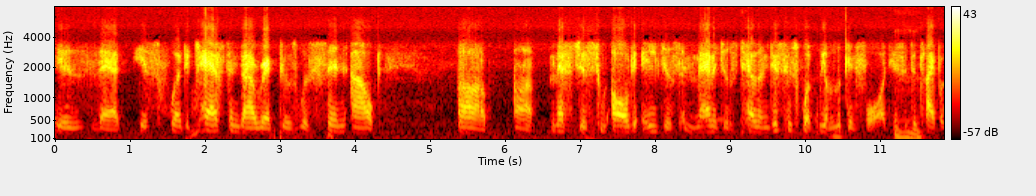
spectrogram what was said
is that it's where the casting directors would send out uh, uh, messages to all the agents and managers telling this is what we're looking for. This is the type of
